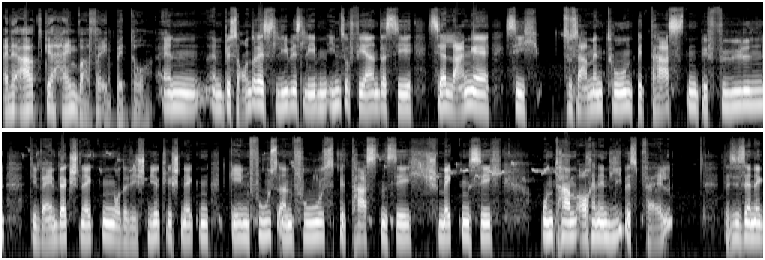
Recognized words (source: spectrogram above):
eine Art Geheimwaffe in petto. Ein, ein besonderes Liebesleben insofern, dass sie sehr lange sich zusammentun, betasten, befühlen. Die Weinbergschnecken oder die Schnirkelschnecken gehen Fuß an Fuß, betasten sich, schmecken sich und haben auch einen Liebespfeil. Das ist eine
